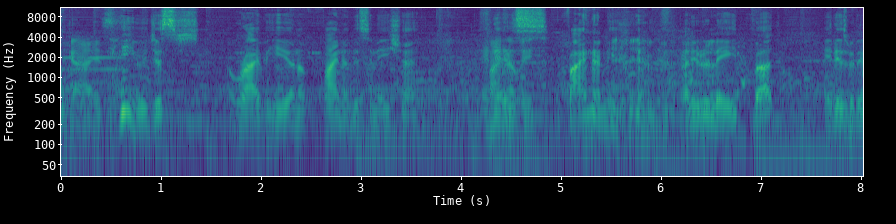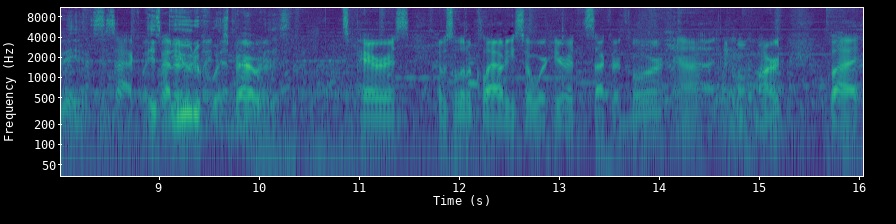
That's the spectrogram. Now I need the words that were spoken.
up, guys? we just arrived here on a final destination. And it's finally a little late, but it is what it is. Exactly. It's Better beautiful, it's than never. Paris. It's Paris. It was a little cloudy, so we're here at Sacre Coeur uh, in Montmartre. But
